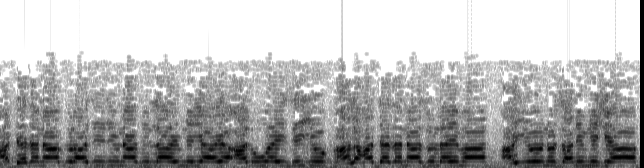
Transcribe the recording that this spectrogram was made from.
حدثنا عبد العزيز بن عبد الله بن يحيى الويسي قال حدثنا سليمان عن يونس عن ابن شهاب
